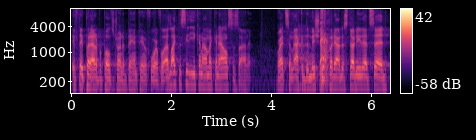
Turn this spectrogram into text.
if they put out a proposal trying to ban payment for order flow, I'd like to see the economic analysis on it. Right? Some academicians put out a study that said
